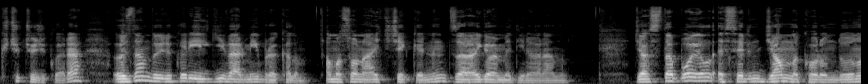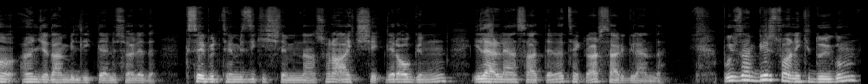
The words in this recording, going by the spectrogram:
küçük çocuklara özlem duydukları ilgiyi vermeyi bırakalım. Ama sonra ayçiçeklerinin zarar görmediğini öğrendim. Justa Boyle eserin camla korunduğunu önceden bildiklerini söyledi. Kısa bir temizlik işleminden sonra ayçiçekleri o günün ilerleyen saatlerinde tekrar sergilendi. Bu yüzden bir sonraki duygum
